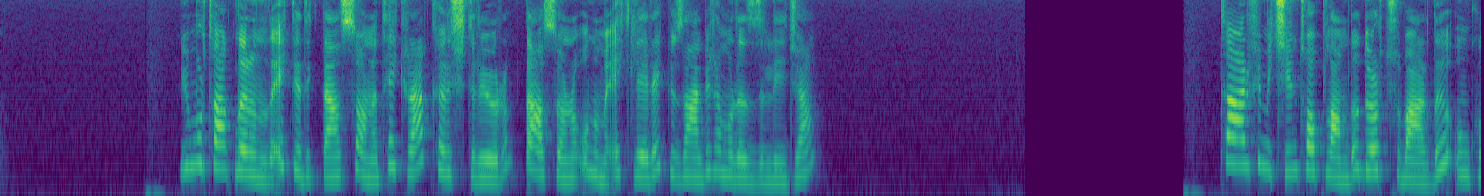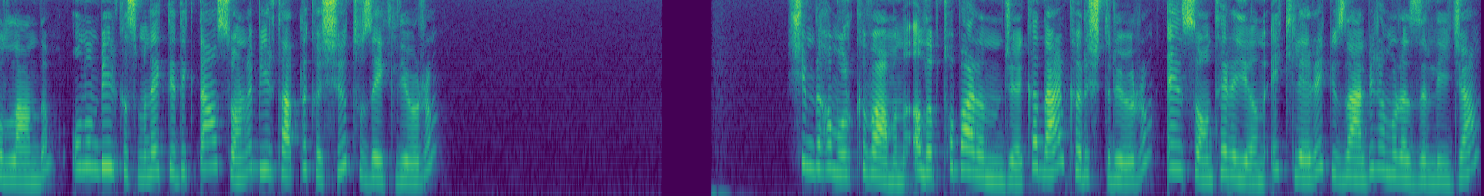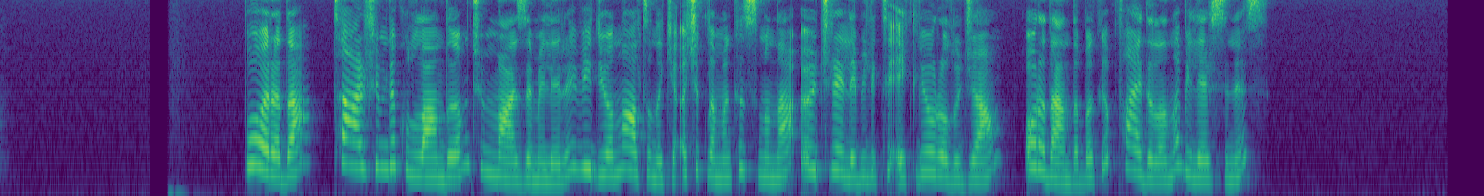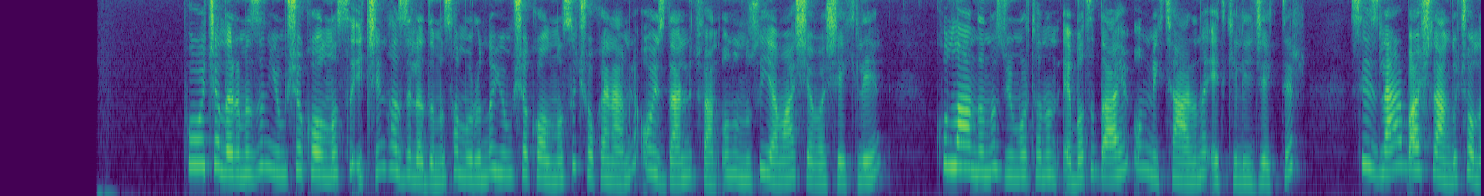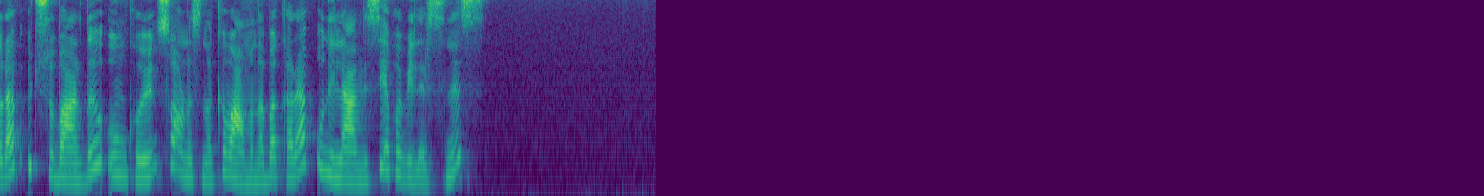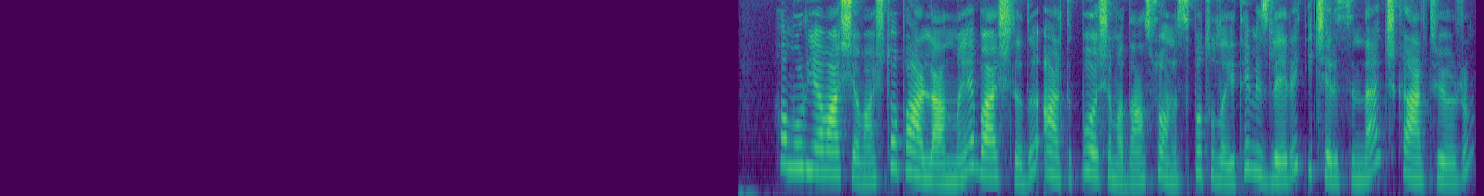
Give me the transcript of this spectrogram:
Yumurta aklarını da ekledikten sonra tekrar karıştırıyorum. Daha sonra unumu ekleyerek güzel bir hamur hazırlayacağım. Tarifim için toplamda 4 su bardağı un kullandım. Unun bir kısmını ekledikten sonra bir tatlı kaşığı tuz ekliyorum. Şimdi hamur kıvamını alıp toparlanıncaya kadar karıştırıyorum. En son tereyağını ekleyerek güzel bir hamur hazırlayacağım. Bu arada tarifimde kullandığım tüm malzemeleri videonun altındaki açıklama kısmına ölçüleriyle birlikte ekliyor olacağım. Oradan da bakıp faydalanabilirsiniz. Poğaçalarımızın yumuşak olması için hazırladığımız hamurun da yumuşak olması çok önemli. O yüzden lütfen ununuzu yavaş yavaş ekleyin. Kullandığınız yumurtanın ebatı dahi un miktarını etkileyecektir. Sizler başlangıç olarak 3 su bardağı un koyun sonrasında kıvamına bakarak un ilavesi yapabilirsiniz. Hamur yavaş yavaş toparlanmaya başladı. Artık bu aşamadan sonra spatulayı temizleyerek içerisinden çıkartıyorum.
